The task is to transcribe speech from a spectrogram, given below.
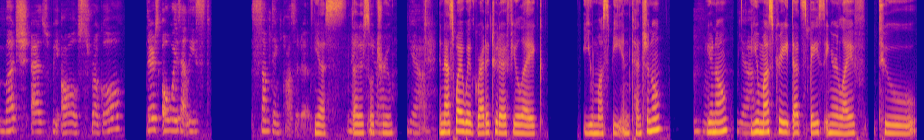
much as we all struggle, there's always at least something positive. Yes. That Like, is so you know, true. Yeah. And that's why with gratitude I feel like you must be intentional, Mhm. you know? Yeah. You must create that space in your life to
